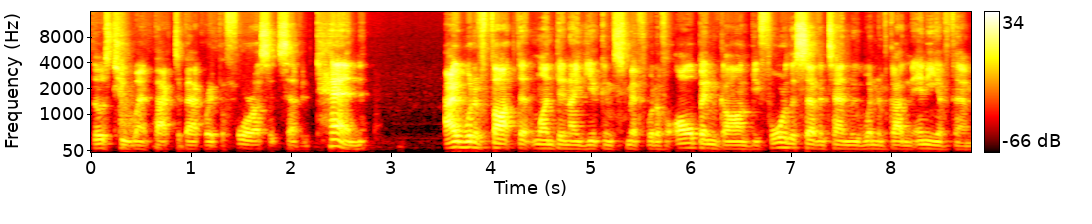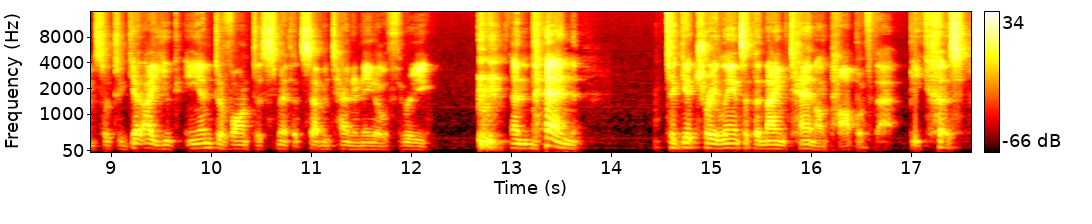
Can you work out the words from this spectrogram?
Those two went back to back right before us at 7 10. I would have thought that London, Aiyuk, and Smith would have all been gone before the 710. We wouldn't have gotten any of them. So to get Aiyuk and Devonta Smith at 710 and 803, and then to get Trey Lance at the 910 on top of that, because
